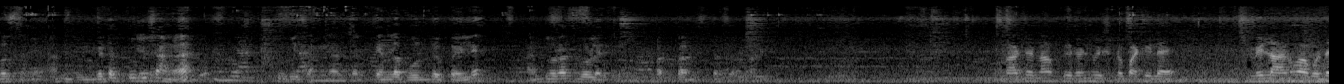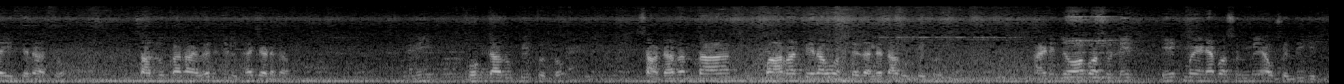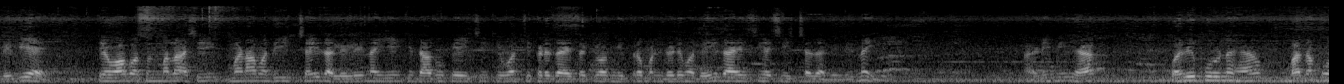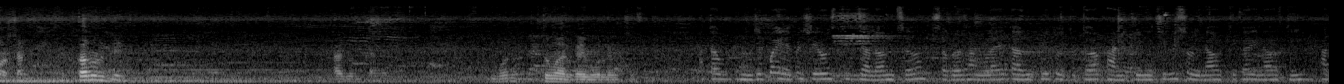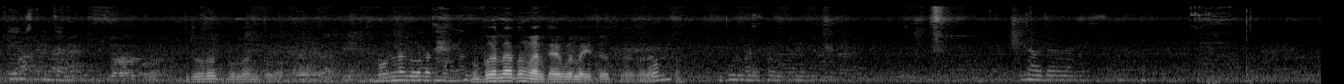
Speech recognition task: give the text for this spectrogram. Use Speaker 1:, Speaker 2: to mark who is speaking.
Speaker 1: बस बेटा तू बी सांगा तू बी सांगणार तर त्यांना बोलतोय पहिले. आणि जोरात बोलायचं. फक्त
Speaker 2: माझं नाव किरण विष्णू पाटील आहे. मी लहान वागोदा इथे राहतो. तालुका रावेर जिल्हा जळगाव. मी खूप दारू पित होतो. साधारणतः बारा तेरा वर्ष झाले दारू पित होतो. आणि जेव्हापासून एक एक महिन्यापासून मी औषधी घेतलेली आहे. तेव्हापासून मला अशी मनामध्ये इच्छाही झालेली नाही आहे की दारू प्यायची किंवा तिकडे जायचं किंवा मित्रमंडळीमध्येही जायची अशी इच्छा झालेली नाही आहे आणि मी ह्या परिपूर्ण ह्या माझा कोर्स करून घेईन. अजून काय?
Speaker 3: बोला. तुम्हाला काय बोलायचं?
Speaker 4: आता म्हणजे पहिल्यापेक्षा व्यवस्थित झालं आमचं. सगळं चांगलं आहे. दारू पित होती तेव्हा खाण्यापिण्याची बी सोय नव्हती काही नव्हती. आता व्यवस्थित झालं.
Speaker 3: जोरात बोला.
Speaker 2: बोल
Speaker 3: तुम्हाला काय बोलायचं असलं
